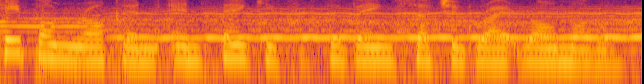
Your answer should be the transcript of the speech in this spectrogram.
Keep on rocking, and thank you for, for being such a great role model.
